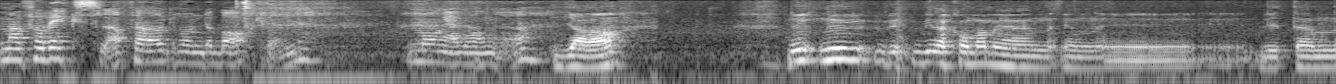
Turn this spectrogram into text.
man förväxlar förgrund och bakgrund många gånger. Ja. Nu, nu vill jag komma med en, en, en liten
